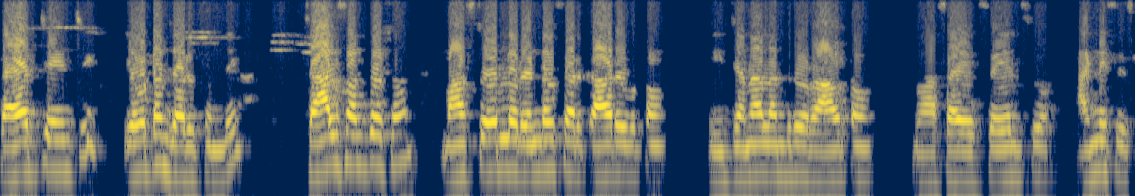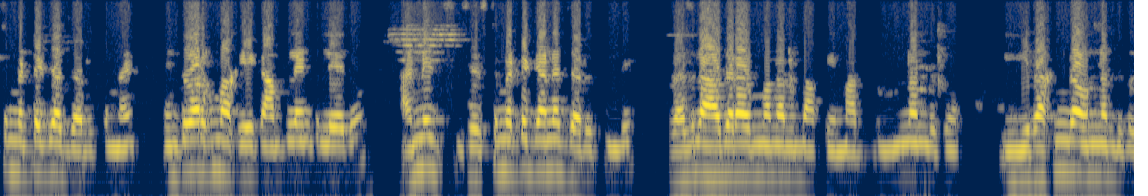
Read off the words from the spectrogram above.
తయారు చేయించి ఇవ్వటం జరుగుతుంది. చాలా సంతోషం. మా స్టోర్లో రెండోసారి కారు ఇవ్వటం ఈ జనాలందరూ రావటం మా సేల్స్ అన్ని సిస్టమేటిక్గా జరుగుతున్నాయి. ఇంతవరకు మాకు ఏ కంప్లైంట్ లేదు. అన్ని సిస్టమేటిక్ గానే జరుగుతుంది. ప్రజల ఆదరాభిమానాలు మాకు ఉన్నందుకు ఈ రకంగా ఉన్నందుకు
